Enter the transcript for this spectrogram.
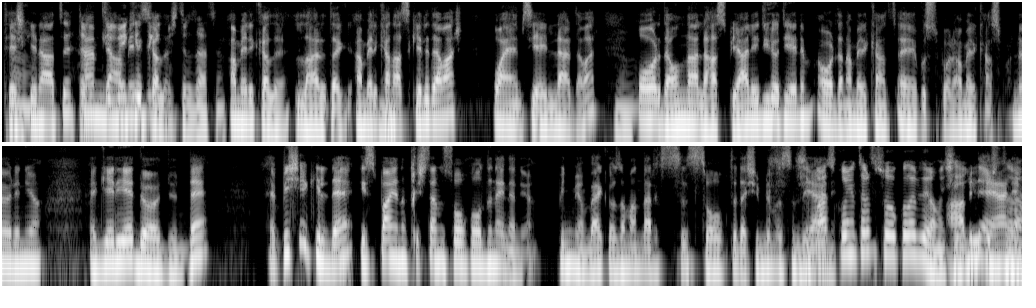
teşkilatı Tabii, hem de Küba'ya kesin Amerikalı. zaten. Amerikalılar da Amerikan askeri de var. YMCA'liler de var. Hı. Orada onlarla hasbihal ediyor diyelim. Oradan Amerikan e, bu sporu, Amerikan sporunu öğreniyor. E, geriye döndüğünde e, bir şekilde İspanya'nın kışlarının soğuk olduğuna inanıyor. Bilmiyorum belki o zamanlar soğuktu da şimdi mi ısındı İşte yani. Baskonya tarafı soğuk olabilir ama şey Abi de yani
